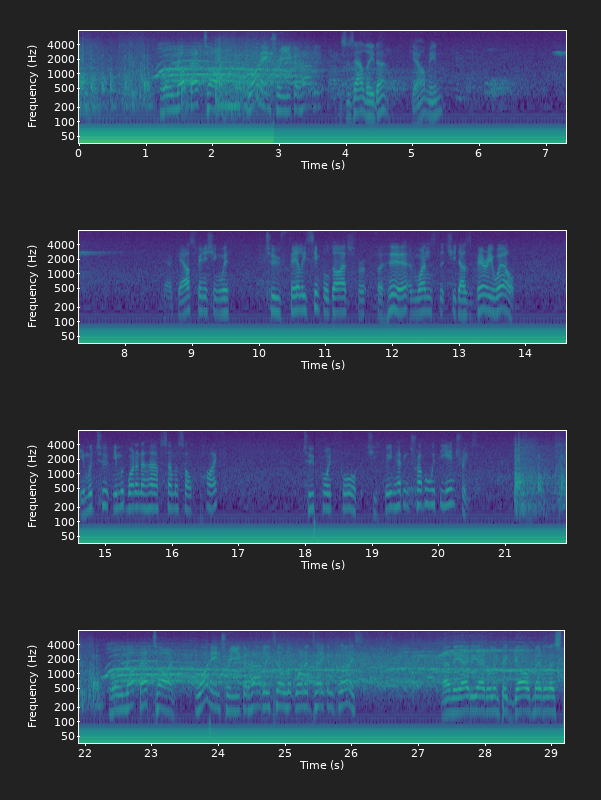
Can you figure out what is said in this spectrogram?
Oh, not that time. What entry, you could hardly... This is our leader, Gao Min. Now, Gao's finishing with two fairly simple dives for, for her and ones that she does very well. Inward, two, inward one and a half somersault pike. 2.4, but she's been having trouble with the entries. Well, not that time. What entry? You could hardly tell that one had taken place. And the 88 Olympic gold medalist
